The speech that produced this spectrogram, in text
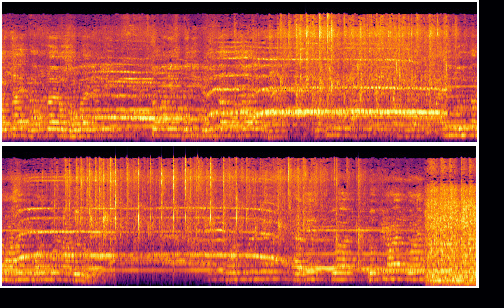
পঞ্চায়েত গ্রাম উন্নয়ন ও সমবায় মন্ত্রী সম্মানীয় প্রদীপ মজুমদার মহাশয় মজুমদার মহাশয়কে বরণ করে নেওয়ার জন্য। বরণ করে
